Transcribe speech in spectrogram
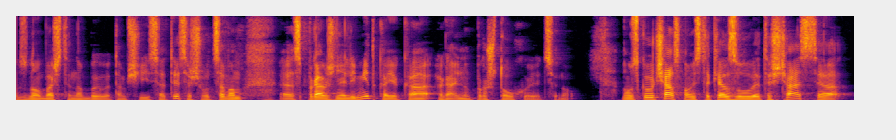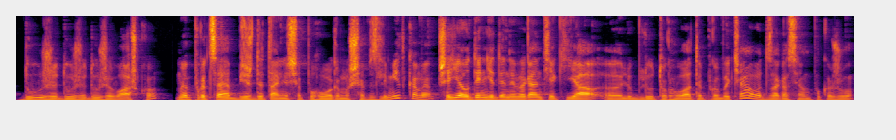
От знову, бачите, набили там 60 тисяч. Оце вам е, справжня лімітка, яка реально проштовхує ціну. Ну, скажу чесно, ось таке зловити щастя дуже-дуже дуже важко. Ми про це більш детальніше поговоримо ще з лімітками. Ще є один єдиний варіант, як я е, люблю торгувати пробиття. От зараз я вам покажу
